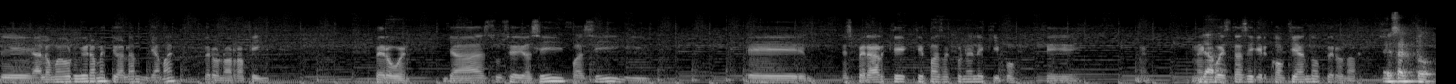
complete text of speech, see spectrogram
Eh, a lo mejor hubiera metido a la Yamal, pero no a Rafinha. Pero bueno, ya sucedió así, fue así y eh, esperar qué, qué pasa con el equipo. Que bueno, me Ya. cuesta seguir confiando, pero no. Exacto,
